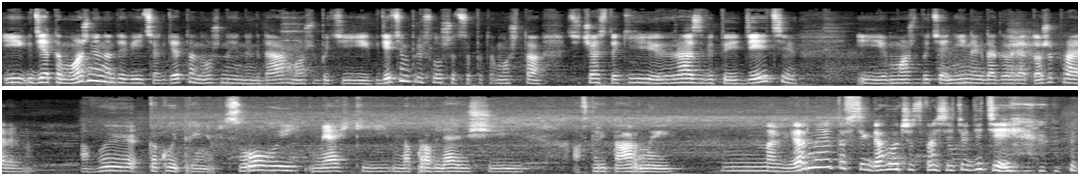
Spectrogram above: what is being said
И где-то можно надавить, а где-то нужно иногда, может быть, и к детям прислушаться, потому что сейчас такие развитые дети, и, может быть, они иногда говорят тоже правильно. А вы какой тренер? Суровый, мягкий, направляющий, авторитарный? Наверное, это всегда лучше спросить у детей.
